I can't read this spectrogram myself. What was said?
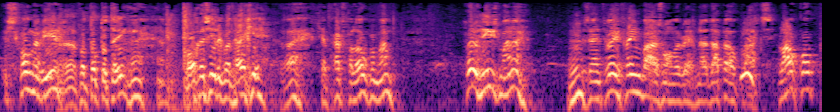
uh, is Vonger hier? Eh, van top tot teen. Och, is eerlijk wat hijgje. Ja, ik heb hard gelopen, man. Goed nieuws, mannen. Er zijn twee veenbazen onderweg naar de appelplaats. Blauwkop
